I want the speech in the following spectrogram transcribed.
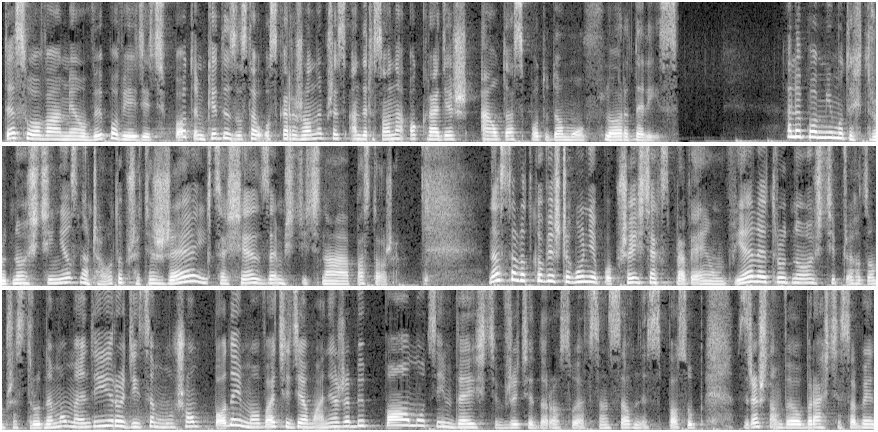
Te słowa miał wypowiedzieć po tym, kiedy został oskarżony przez Andersona o kradzież auta spod domu Flor de Lis. Ale pomimo tych trudności nie oznaczało to przecież, że chce się zemścić na pastorze. Nastolatkowie, szczególnie po przejściach, sprawiają wiele trudności, przechodzą przez trudne momenty i rodzice muszą podejmować działania, żeby pomóc im wejść w życie dorosłe w sensowny sposób. Zresztą wyobraźcie sobie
